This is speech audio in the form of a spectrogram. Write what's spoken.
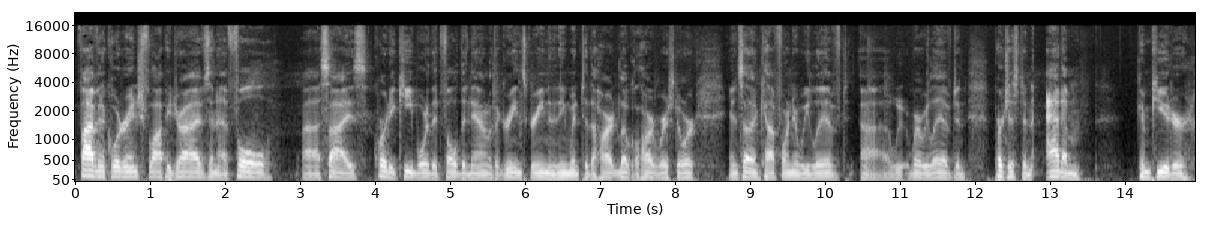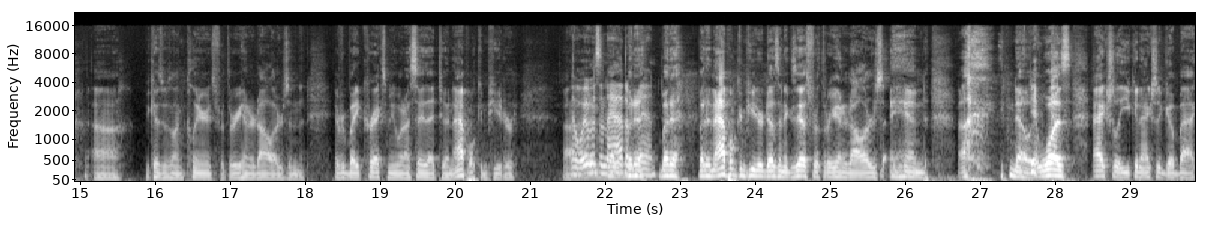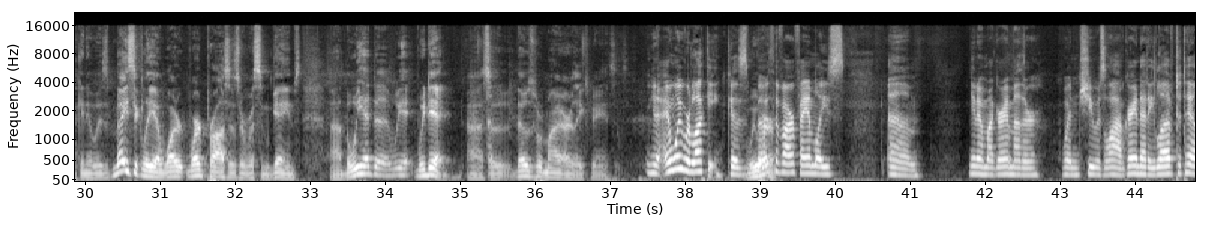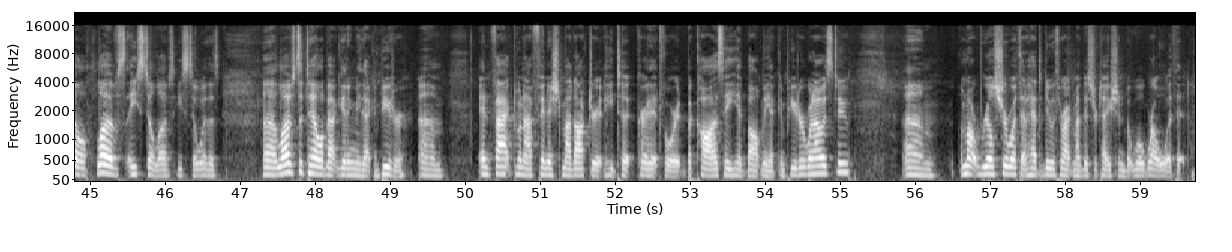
five and a quarter inch floppy drives and a full uh, size QWERTY keyboard that folded down with a green screen, and then he went to the hard local hardware store in Southern California. We lived uh, we, where we lived and purchased an Atom computer uh, because it was on clearance for three hundred dollars. And everybody corrects me when I say that to an Apple computer. No, it was an uh, but, Atom but then. A, but a, but an Apple computer doesn't exist for three hundred dollars, and uh, no, yeah. it was actually you can actually go back and it was basically a word, word processor with some games, uh, but we had to we we did. Uh, so those were my early experiences. Yeah, and we were lucky because we both were. of our families, um, you know, my grandmother when she was alive, granddaddy loved to tell, loves he still loves, he's still with us, uh, loves to tell about getting me that computer. Um, in fact, when I finished my doctorate, he took credit for it because he had bought me a computer when I was two. Um, I'm not real sure what that had to do with writing my dissertation, but we'll roll with it.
